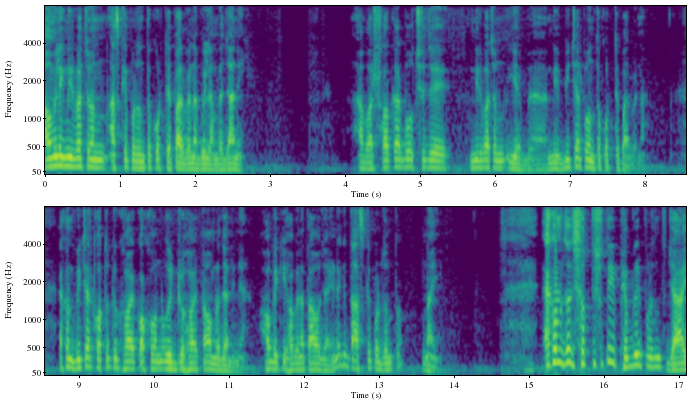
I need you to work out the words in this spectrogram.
আওয়ামী লীগ নির্বাচন আজকে পর্যন্ত করতে পারবে না বলে আমরা জানি। আবার সরকার বলছে যে নির্বাচন ইয়ে বিচার পর্যন্ত করতে পারবে না। এখন বিচার কতটুকু হয়, কখন উইথড্র হয়, তাও আমরা জানি না। হবে কি হবে না, তাও জানি না, কিন্তু আজকে পর্যন্ত নাই। এখন যদি সত্যি সত্যি ফেব্রুয়ারি পর্যন্ত যাই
